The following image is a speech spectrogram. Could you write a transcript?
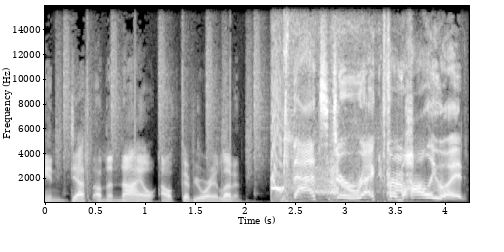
in Death on the Nile out February 11th. That's direct from Hollywood.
